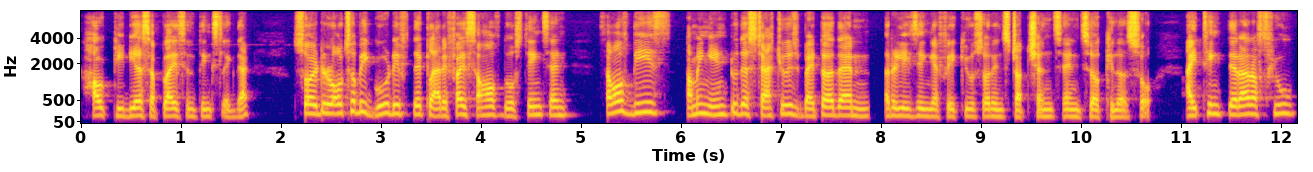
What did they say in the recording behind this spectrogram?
how TDS applies, and things like that. So it will also be good if they clarify some of those things. And some of these coming into the statute is better than releasing FAQs or instructions and circulars. So I think there are a few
